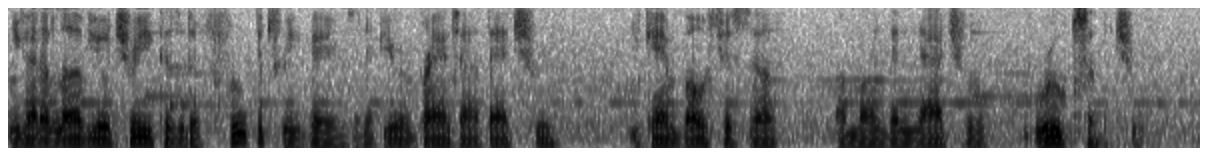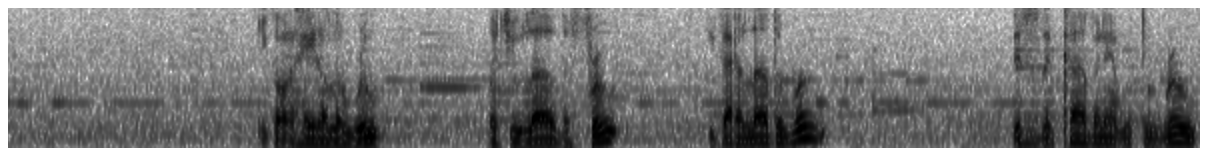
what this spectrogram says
You gotta love your tree because of the fruit the tree bears. And if you're a branch out that tree, you can't boast yourself among the natural roots of the tree. You're gonna hate on the root, but you love the fruit. You gotta love the root. This is the covenant with the root.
